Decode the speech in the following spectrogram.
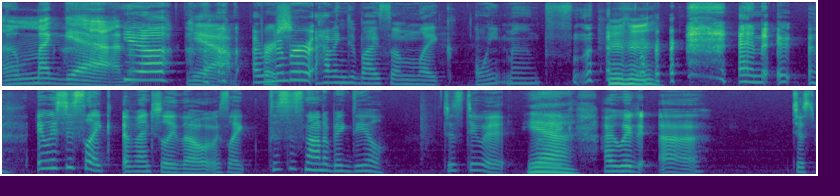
Oh my God. yeah, Yeah. I remember having to buy some like ointments, Mm-hmm. and it it was just like eventually though it was like this is not a big deal, just do it. Yeah. Like, I would uh, just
